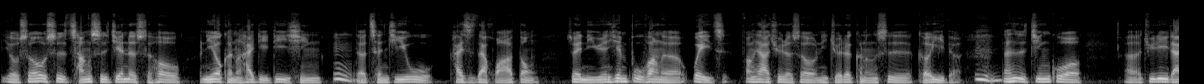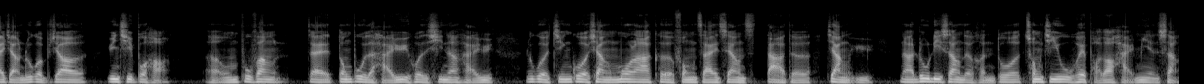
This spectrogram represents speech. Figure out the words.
有时候是长时间的时候，你有可能海底地形嗯的沉积物开始在滑动，所以你原先布放的位置放下去的时候，你觉得可能是可以的，嗯。但是经过呃举例来讲，如果比较运气不好，呃我们布放在东部的海域或者西南海域，如果经过像莫拉克风灾这样子大的降雨，那陆地上的很多冲击物会跑到海面上，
